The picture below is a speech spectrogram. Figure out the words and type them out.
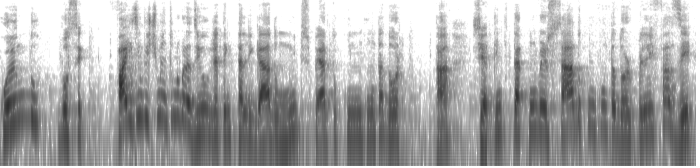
quando você faz investimento no Brasil, já tem que estar ligado muito esperto com um contador, tá? Você tem que estar conversado com o contador para ele fazer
